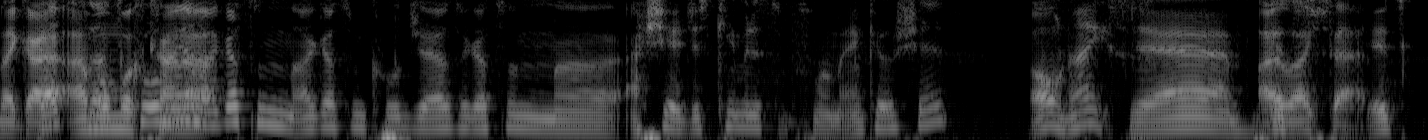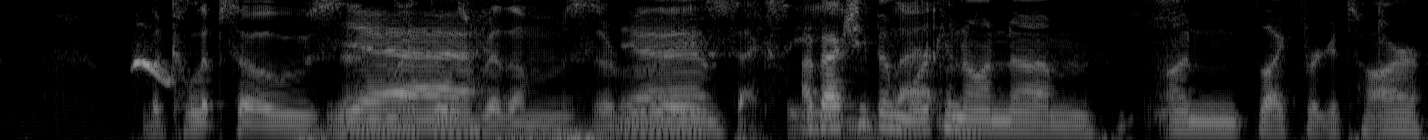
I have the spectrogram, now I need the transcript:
like I, That's, I'm that's almost cool, kind man. I got some. I got some cool jazz. I got some. Uh, actually, I just came into some flamenco shit. oh nice Yeah, I like that. It's. The calypsos and like those rhythms are Yeah. really sexy. I've actually been working on um on like for guitar.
